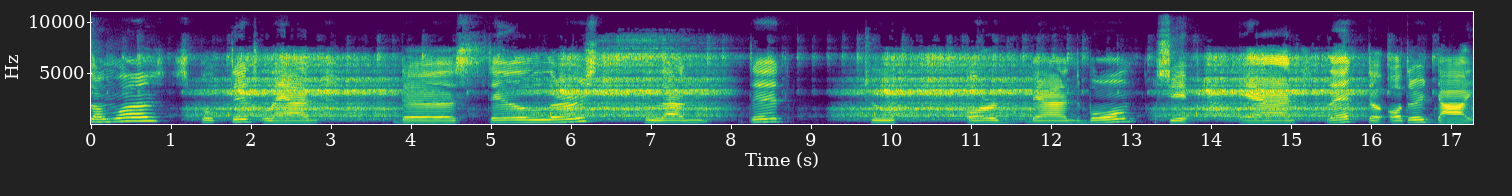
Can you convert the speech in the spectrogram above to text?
Someone spotted land. The sailors landed to abandon bomb ship and let the other die.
